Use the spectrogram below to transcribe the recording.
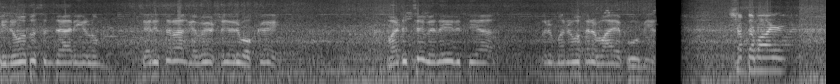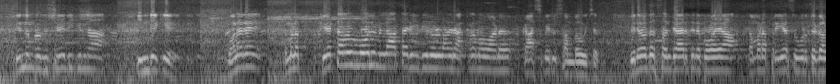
വിനോദസഞ്ചാരികളും ചരിത്ര ഗവേഷകരും ഒക്കെ പഠിച്ച് വിലയിരുത്തിയ ഒരു മനോഹരമായ ഭൂമിയാണ്. ശബ്ദമായി ഇന്നും പ്രതിഷേധിക്കുന്ന ഇന്ത്യയ്ക്ക് വളരെ നമ്മൾ കേട്ടറിവ് പോലും ഇല്ലാത്ത രീതിയിലുള്ള ഒരു അക്രമമാണ് കാശ്മീരിൽ സംഭവിച്ചത്. വിനോദസഞ്ചാരത്തിന് പോയ നമ്മുടെ പ്രിയ സുഹൃത്തുക്കൾ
